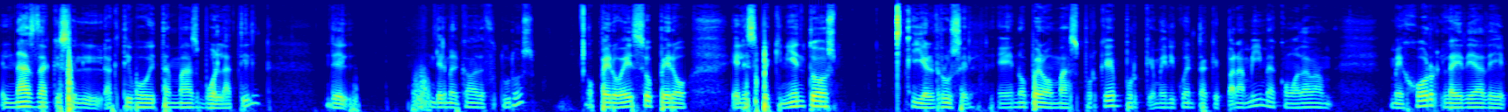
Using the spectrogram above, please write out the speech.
El Nasdaq es el activo ahorita más volátil del, del mercado de futuros opero eso, pero el SP500 y el Russell. Eh, no opero más. ¿Por qué? Porque me di cuenta que para mí me acomodaba mejor la idea de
